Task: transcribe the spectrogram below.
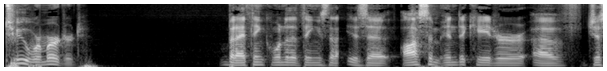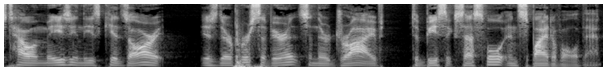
Two were murdered. But I think one of the things that is an awesome indicator of just how amazing these kids are is their perseverance and their drive to be successful in spite of all of that.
